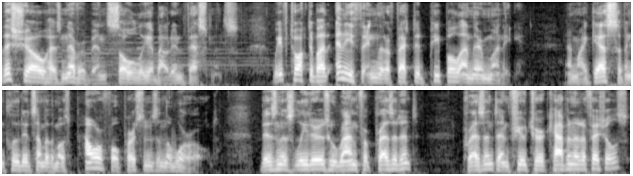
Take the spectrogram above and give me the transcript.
This show has never been solely about investments. We've talked about anything that affected people and their money. And my guests have included some of the most powerful persons in the world business leaders who ran for president, present and future cabinet officials,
